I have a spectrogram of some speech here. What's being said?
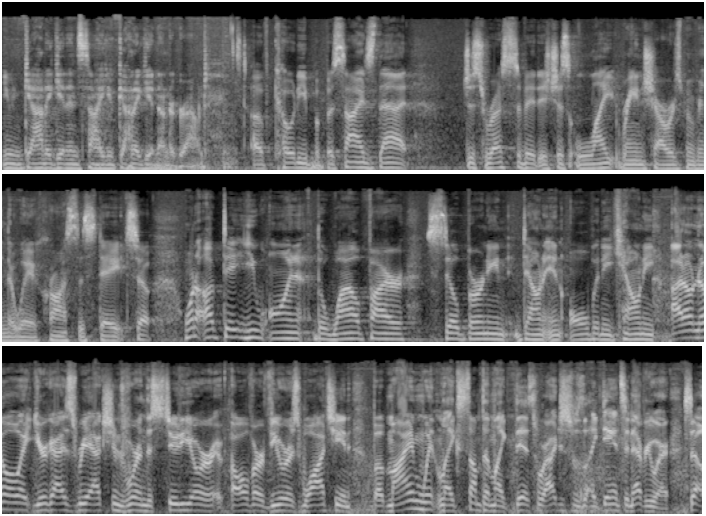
you got to get inside. You got to get underground. Of Cody, but besides that, just rest of it is just light rain showers moving their way across the state. So want to update you on the wildfire still burning down in Albany County. I don't know what your guys' reactions were in the studio or all of our viewers watching, but mine went like something like this where I just was like dancing everywhere. So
